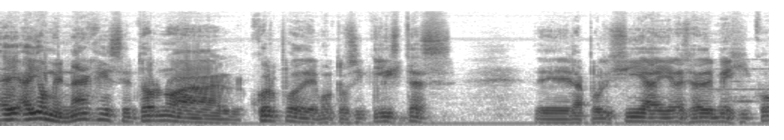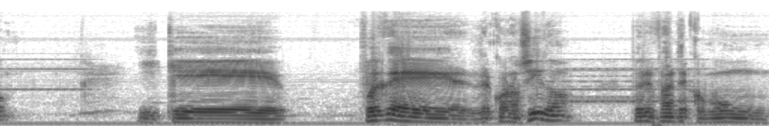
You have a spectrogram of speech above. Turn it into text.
hay, hay homenajes en torno al cuerpo de motociclistas de la policía ahí en la Ciudad de México y que fue eh, reconocido Pedro Infante como un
